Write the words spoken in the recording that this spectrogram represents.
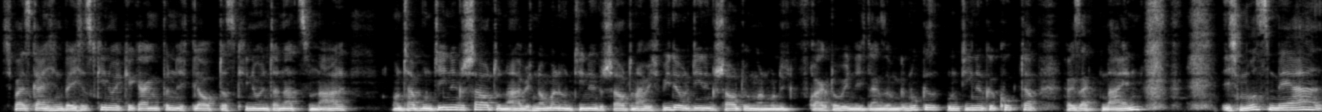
Ich weiß gar nicht, in welches Kino ich gegangen bin. Ich glaube, das Kino International und habe Undine geschaut und dann habe ich nochmal Undine geschaut, dann habe ich wieder Undine geschaut. Irgendwann wurde ich gefragt, ob ich nicht langsam genug Undine geguckt habe. Habe gesagt, nein, ich muss mehr,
